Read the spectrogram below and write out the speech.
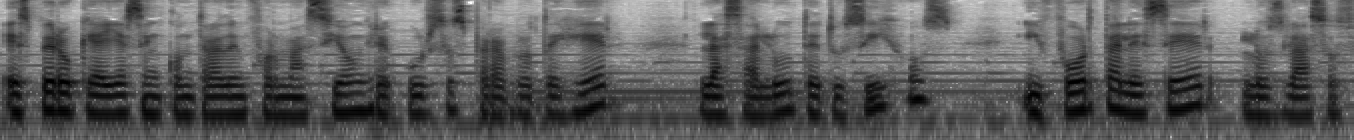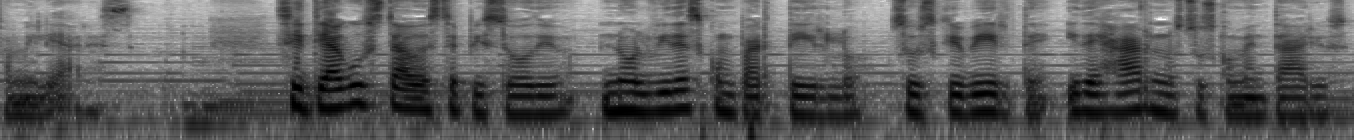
Espero que hayas encontrado información y recursos para proteger la salud de tus hijos y fortalecer los lazos familiares. Si te ha gustado este episodio, no olvides compartirlo, suscribirte y dejarnos tus comentarios.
